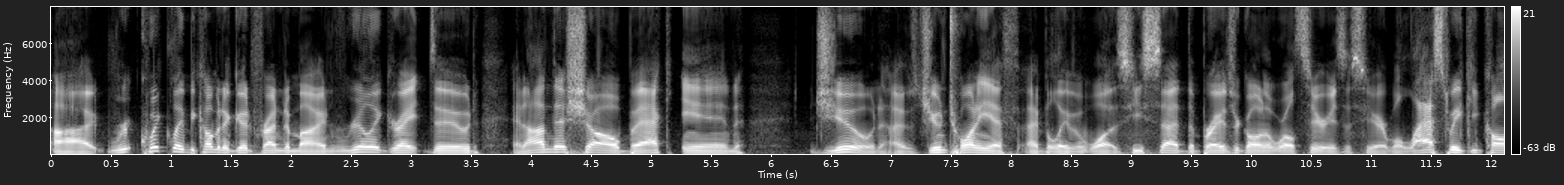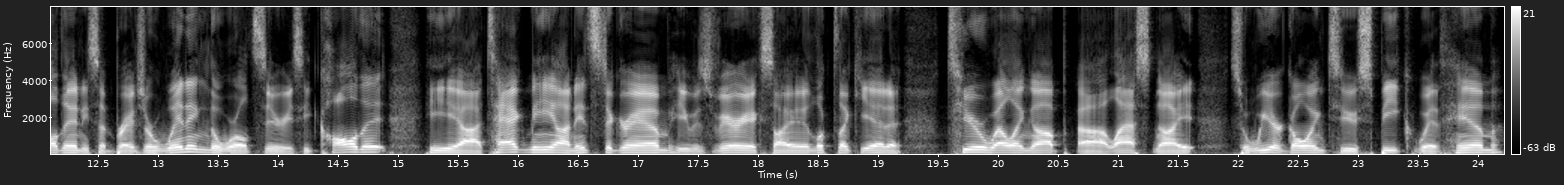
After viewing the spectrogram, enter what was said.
Uh, re- quickly becoming a good friend of mine, really great dude. And on this show back in June, I was June 20th, I believe it was. He said the Braves are going to the World Series this year. Well, last week he called in. He said Braves are winning the World Series. He called it. He uh, tagged me on Instagram. He was very excited. It looked like he had a tear welling up uh, last night. So we are going to speak with him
